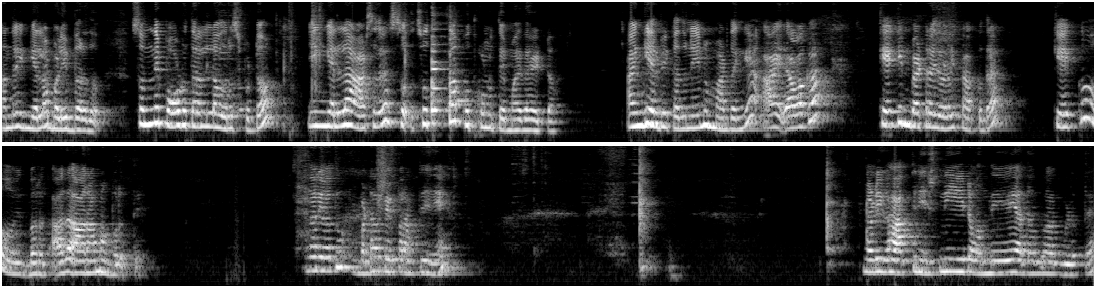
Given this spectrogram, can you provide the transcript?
ಅಂದ್ರೆ ಹಿಂಗೆಲ್ಲ ಬಳಿಬಾರ್ದು. ಸುಮ್ಮನೆ ಪೌಡರ್ ತರ ಎಲ್ಲ ಉರಿಸ್ಬಿಟ್ಟು ಹಿಂಗೆಲ್ಲ ಆಡ್ಸಿದ್ರೆ ಸುತ್ತ ಕುತ್ಕೊಳುತ್ತೆ ಮೈದಾ ಹಿಟ್ಟು. ಹಂಗೆ ಇರ್ಬೇಕು. ಅದನ್ನೇನು ಮಾಡ್ದಂಗೆ ಯಾವಾಗ ಕೇಕಿನ ಬ್ಯಾಟರ್ ಇದೊಳಗೆ ಹಾಕಿದ್ರೆ ಕೇಕು ಇದು ಬರುತ್ತೆ. ಅದು ಆರಾಮಾಗಿ ಬರುತ್ತೆ. ನಾನು ಇವತ್ತು ಬಟರ್ ಪೇಪರ್ ಹಾಕ್ತೀನಿ ನೋಡಿ ಈಗ ಹಾಕ್ತೀನಿ. ಎಷ್ಟು ನೀಟ್ ಒಂದೇ ಅದಾಗ ಆಗ್ಬಿಡುತ್ತೆ.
